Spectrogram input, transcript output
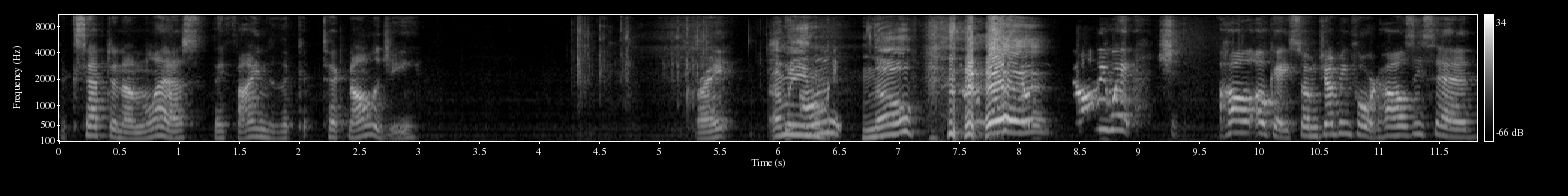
except and unless they find the technology right I mean, only- no. the only way she, Hal, okay so i'm jumping forward halsey said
